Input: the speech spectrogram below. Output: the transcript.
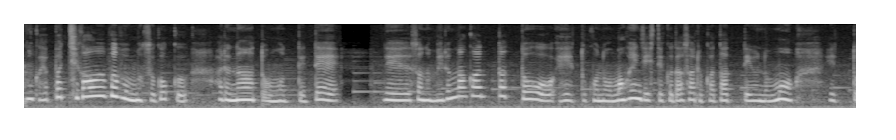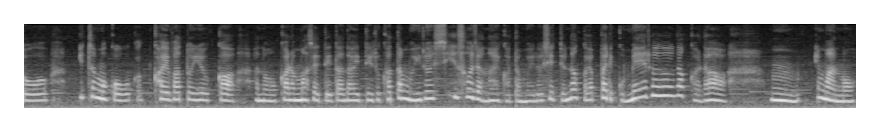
なんかやっぱり違う部分もすごくあるなと思っててでそのメルマガだと,、えーと、このお返事してくださる方っていうのも、えっと、いつもこう会話というかあの絡ませていただいている方もいるしそうじゃない方もいるしっていうなんかやっぱりこうメールだから、うん、今の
